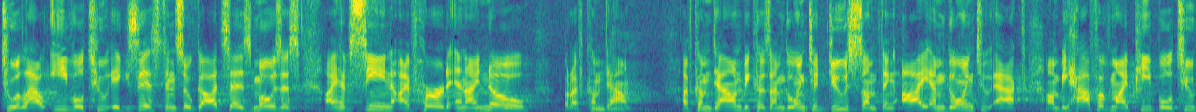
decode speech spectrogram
to allow evil to exist. And so God says, Moses, I have seen, I've heard, and I know, but I've come down. I've come down because I'm going to do something. I am going to act on behalf of my people to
